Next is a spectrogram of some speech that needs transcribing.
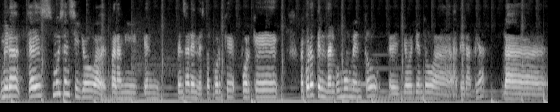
Mira, es muy sencillo para mí pensar en esto, porque, porque me acuerdo que en algún momento eh, yo yendo a, terapia, la,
